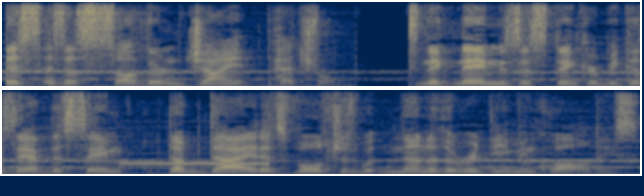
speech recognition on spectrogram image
This is a southern giant petrel. Its nickname is a stinker because they have the same dub diet as vultures with none of the redeeming qualities.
